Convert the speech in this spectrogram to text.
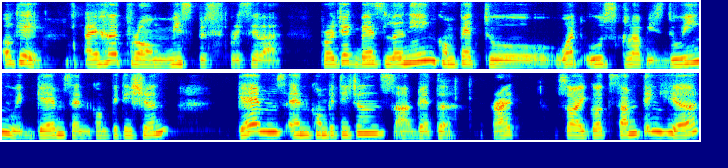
Okay, I heard from Miss Precilla. Project-based learning compared to what Ooze Club is doing with games and competition games and competitions are better, right? So I got something here.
